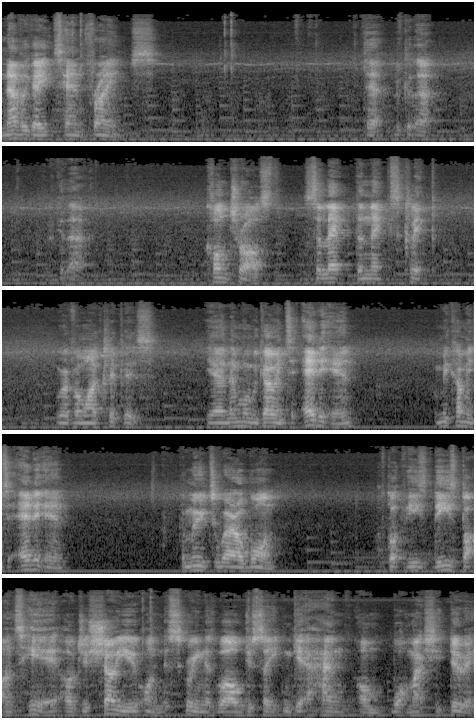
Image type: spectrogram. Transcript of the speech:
navigate 10 frames. There, look at that. Contrast. Select the next clip. Wherever my clip is. Yeah, and then when we go into editing, when we come into editing, I can move to where I want. I've got these, these buttons here. I'll just show you on the screen as well, just so you can get a hang on what I'm actually doing.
